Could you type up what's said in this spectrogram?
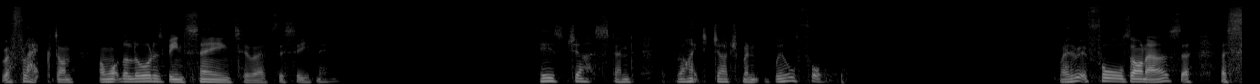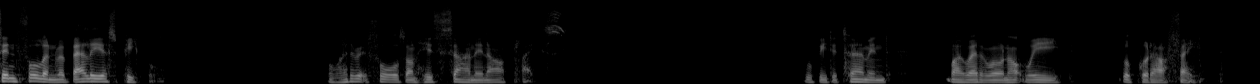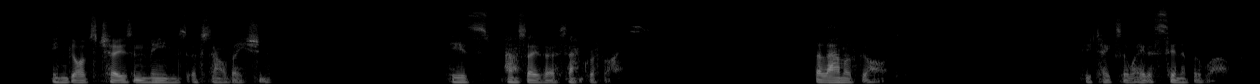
reflect on, on what the Lord has been saying to us this evening. His just and right judgment will fall whether it falls on us, a, a sinful and rebellious people, or whether it falls on his son in our place, will be determined by whether or not we will put our faith in God's chosen means of salvation. His Passover sacrifice, the Lamb of God, who takes away the sin of the world.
